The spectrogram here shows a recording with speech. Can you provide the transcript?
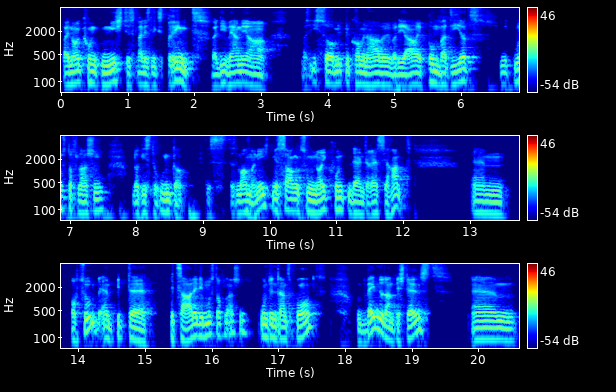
Bei Neukunden nicht, ist, weil es nichts bringt, weil die werden ja, was ich so mitbekommen habe, über die Jahre bombardiert mit Musterflaschen und da gehst du unter. Das, das machen wir nicht. Wir sagen zum Neukunden, der Interesse hat, ähm, auch zu, äh, bitte bezahle die Musterflaschen und den Transport. Und wenn du dann bestellst, ähm,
